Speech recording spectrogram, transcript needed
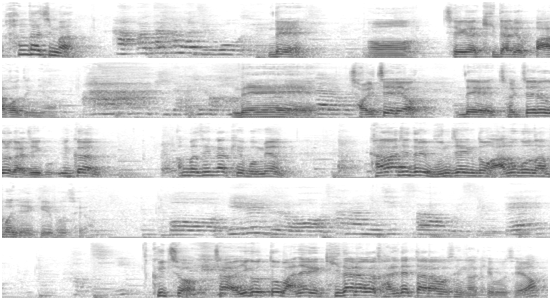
한 가지만 아, 아, 딱한 가지고. 네. 네, 어 제가 기다려 빠거든요. 아, 기다려. 네, 기다려. 절제력. 네, 절제력을 가지고. 그러니까 한번 생각해 보면 강아지들의 문제 행동 아무거나 한번 얘기해 보세요. 어, 예를 들어 사람이 식사하고 있을 때 덮치기. 그쵸? 자, 이것도 만약에 기다려가 잘 됐다라고 생각해 보세요.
